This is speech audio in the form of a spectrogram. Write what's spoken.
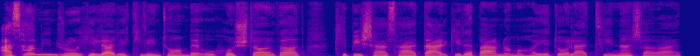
از همین رو هیلاری کلینتون به او هشدار داد که بیش از حد درگیر برنامه های دولتی نشود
